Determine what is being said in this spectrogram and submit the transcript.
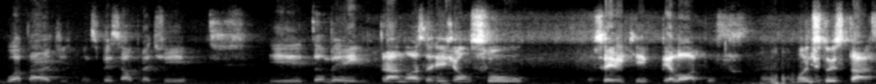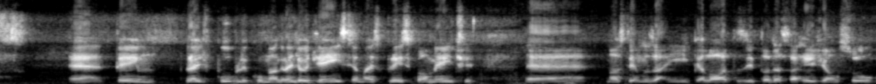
boa tarde muito especial para ti e também para a nossa região sul. Eu sei que Pelotas, onde tu estás, é, tem um grande público, uma grande audiência, mas principalmente é, nós temos aí em Pelotas e toda essa região sul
